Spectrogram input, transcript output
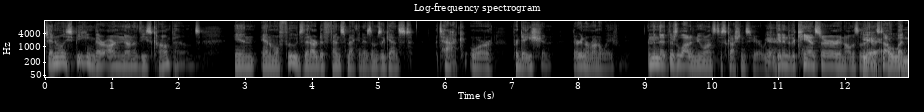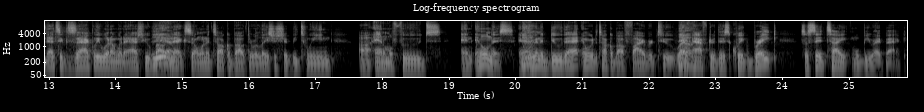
generally speaking, there are none of these compounds in animal foods that are defense mechanisms against attack or predation. They're going to run away from. And then there's a lot of nuanced discussions here. We Yeah. can get into the cancer and all this other yeah. kind of stuff. oh, but and that's exactly what I'm going to ask you about Yeah. next. So I want to talk about the relationship between uh, animal foods and illness, and Yeah. we're going to do that, and we're going to talk about fiber too, right Yeah. after this quick break. So sit tight, and we'll be right back.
